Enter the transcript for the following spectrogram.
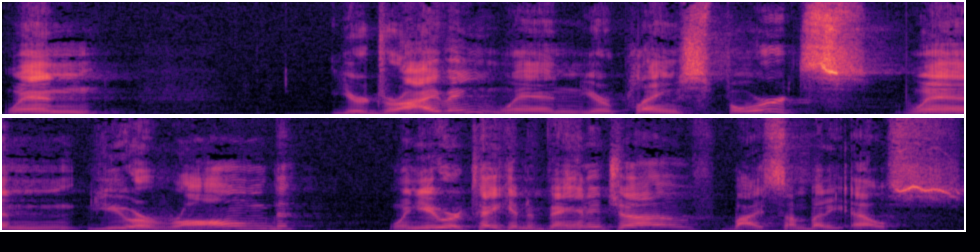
when you're driving, when you're playing sports, when you are wronged, when you are taken advantage of by somebody else,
